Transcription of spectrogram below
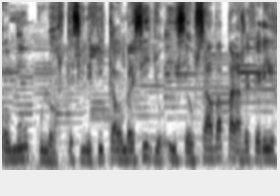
homúnculos, que significa hombrecillo, y se usaba para referir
